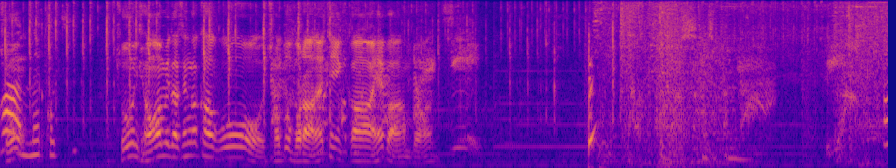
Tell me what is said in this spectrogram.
화안낼 거지? 좋은 경험이다 생각하고 져도 뭐라 안 할 테니까 해봐 한번. 아,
